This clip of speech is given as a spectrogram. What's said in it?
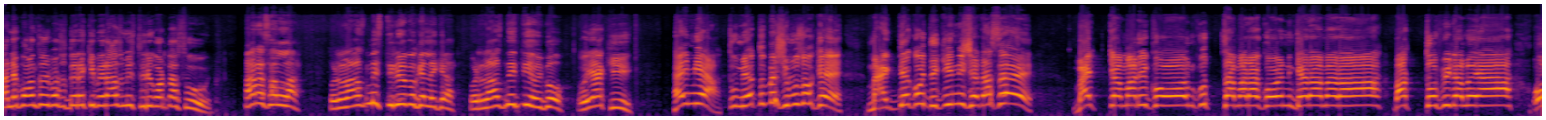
আনে পঞ্চাশ বছর ধরে কি রাজমিস্ত্রি করতাছুন? আরে সাল্লাহ ওটা রাজমিস্ত্রি হইব গেলে কা ওটা রাজনীতি হইব। ওই কি হেই মিয়া তুমি এত বেশি বুঝো কে? মাইক দিয়ে কই দেখি নিষেধ আছে? বাইটকা মারি কোন কুত্তা মারা কোন গেরা মারা পিটা লইয়া ও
